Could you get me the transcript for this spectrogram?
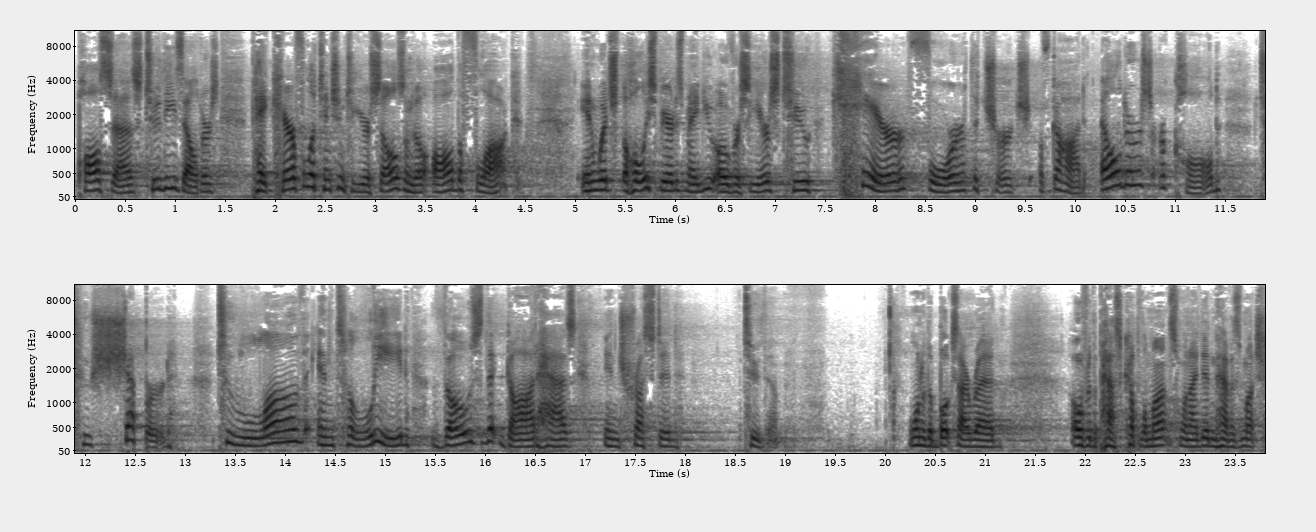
Paul says to these elders, Pay careful attention to yourselves and to all the flock in which the Holy Spirit has made you overseers to care for the church of God. Elders are called to shepherd, to love, and to lead those that God has entrusted to them. One of the books I read over the past couple of months when I didn't have as much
